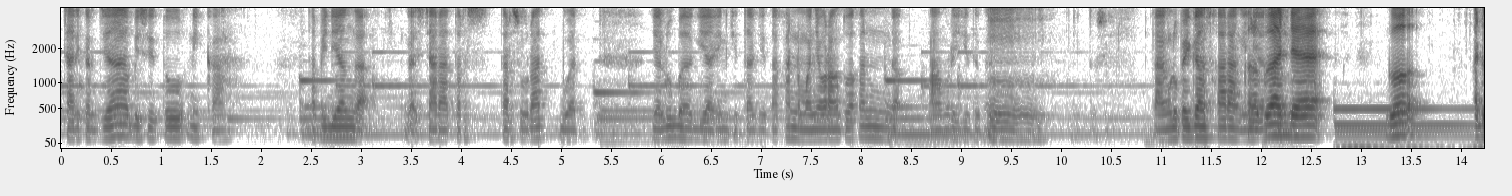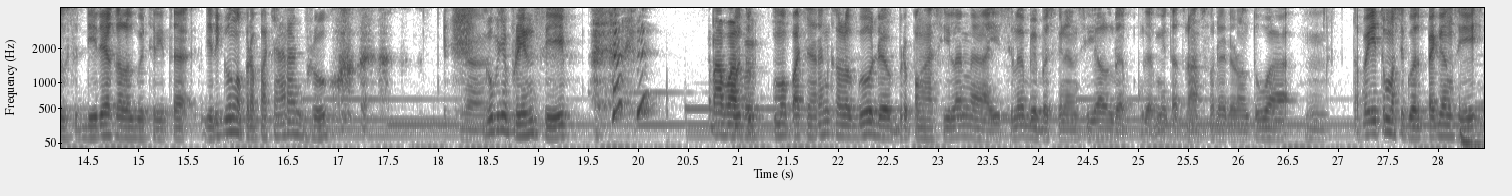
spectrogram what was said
cari kerja habis itu nikah. Tapi dia nggak nggak secara ters- tersurat buat ya lu bahagiain kita kita kan namanya orang tua kan nggak pamrih gitu kan. Hmm. gitu sih. Nah, yang lu pegang sekarang kalau gue ada gue aduh sedih deh kalau gue cerita. Jadi gue nggak pernah pacaran bro. Ya, gue punya prinsip. Kenapa gue tuh mau pacaran kalau gue udah berpenghasilan. Nah istilah bebas finansial udah nggak minta transfer dari orang tua. Hmm. tapi itu masih gue pegang sih.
